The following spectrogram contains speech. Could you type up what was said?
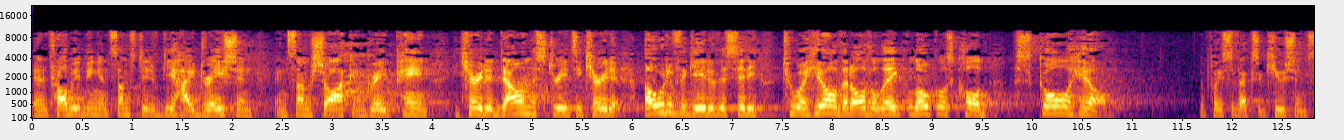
and probably being in some state of dehydration and some shock and great pain, he carried it down the streets. He carried it out of the gate of the city to a hill that all the locals called Skull Hill, the place of executions.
